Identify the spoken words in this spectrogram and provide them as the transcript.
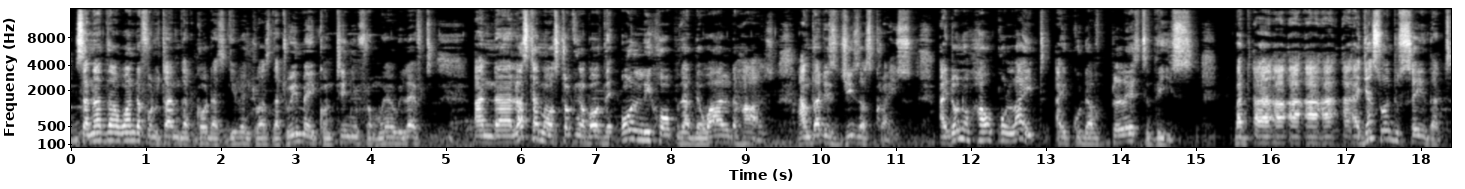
It's another wonderful time that God has given to us that we may continue from where we left. And uh, last time I was talking about the only hope that the world has, and that is Jesus Christ. I don't know how polite I could have placed this, but uh, I, I, I, I, I just want to say that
